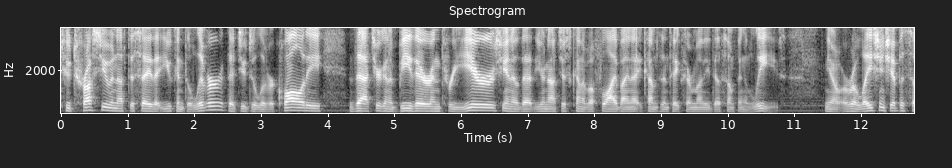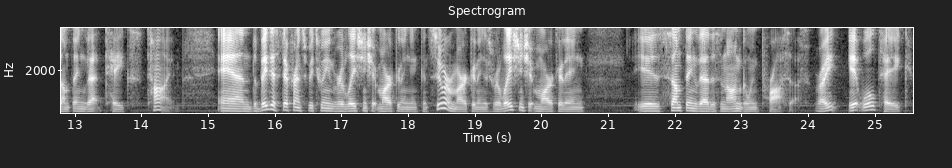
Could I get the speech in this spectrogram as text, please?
to trust you enough to say that you can deliver, that you deliver quality, that you're going to be there in three years, you know, that you're not just kind of a fly by night comes in, takes their money, does something, and leaves. You know, a relationship is something that takes time. And the biggest difference between relationship marketing and consumer marketing is relationship marketing is something that is an ongoing process, right? It will take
